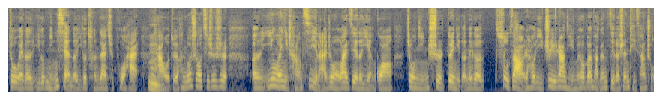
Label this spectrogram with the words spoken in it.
周围的一个明显的一个存在去迫害嗯他。我觉得很多时候其实是，嗯、因为你长期以来这种外界的眼光、这种凝视对你的那个塑造，然后以至于让你没有办法跟自己的身体相处，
